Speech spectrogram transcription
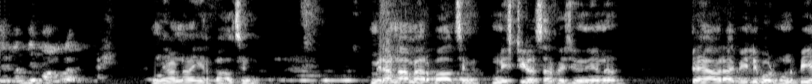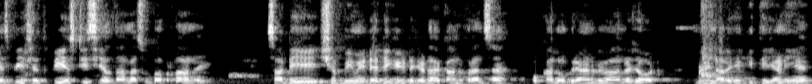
ਮੇਰਾ ਨਾਮ ਹੈ ਹਰਪਾਲ ਸਿੰਘ। ਮੇਰਾ ਨਾਮ ਹੈ Harpal Singh. Ministerial service union Punjab Raj Bijli board ਹੁਣ ਪੀਐਸਪੀਸੀ ਤੇ ਪੀਐਸਟੀਸੀਐਲ ਦਾ ਮੈਂ ਸੂਬਾ ਪ੍ਰਧਾਨ ਹਾਂ ਜੀ। ਸਾਡੀ 26ਵੀਂ ਡੈਲੀਗੇਟ ਜਿਹੜਾ ਕਾਨਫਰੰਸ ਹੈ ਉਹ ਕੱਲ ਨੂੰ ਗ੍ਰੈਂਡ ਵਿਵਾਨ ਰਿਜ਼ੋਰਟ ਬਠਿੰਡਾ ਵਿਖੇ ਕੀਤੀ ਜਾਣੀ ਹੈ।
